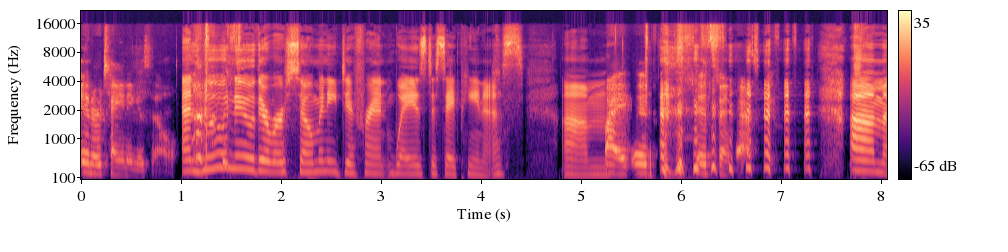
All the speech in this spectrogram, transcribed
entertaining as hell. And who knew there were so many different ways to say penis? Um, like it's, it's fantastic. um,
